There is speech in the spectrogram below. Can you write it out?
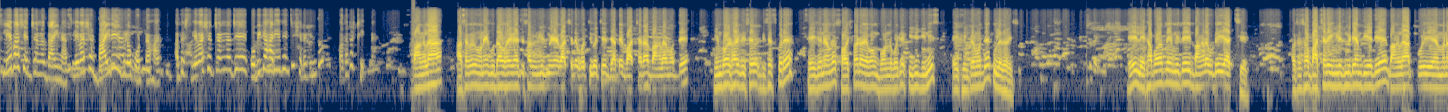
সিলেবাসের জন্য দায়ী না, সিলেবাসের বাইরে এগুলো পড়তে হয়। অর্থাৎ সিলেবাসের জন্য যে কবিকে হারিয়ে ফেলছি সেটা কিন্তু কথাটা ঠিক না। বাংলা আশা করি অনেক উদাও হয়ে গেছে, সব ইংলিশ মিডিয়ামে বাচ্চাদের ভর্তি করছে, যাতে বাচ্চারা বাংলার মধ্যে ইনভলভ হয় বিশেষ বিশেষ করে সেই জন্য আমরা সহজপাঠ এবং বর্ণবোঝের কিছু জিনিস এই থিমটার মধ্যে তুলে ধরেছি। এই লেখাপড়া তো এমনিতেই বাংলা উঠেই যাচ্ছে। অথচ সব বাচ্চাদের ইংলিশ মিডিয়াম দিয়ে দিয়ে বাংলা মানে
